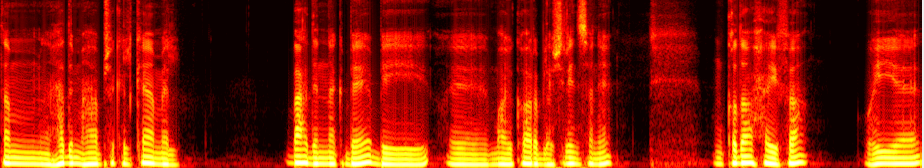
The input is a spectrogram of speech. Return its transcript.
تم هدمها بشكل كامل بعد النكبة بما يقارب العشرين سنة من قضاء حيفا وهي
